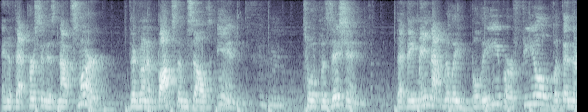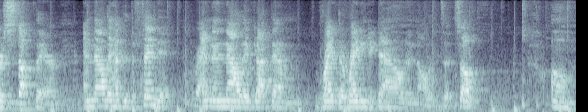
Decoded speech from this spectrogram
And if that person is not smart, they're going to box themselves in mm-hmm. to a position that they may not really believe or feel, but then they're stuck there, and now they have to defend it, Right. and then now they've got them right, they're writing it down and all that. So, um,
